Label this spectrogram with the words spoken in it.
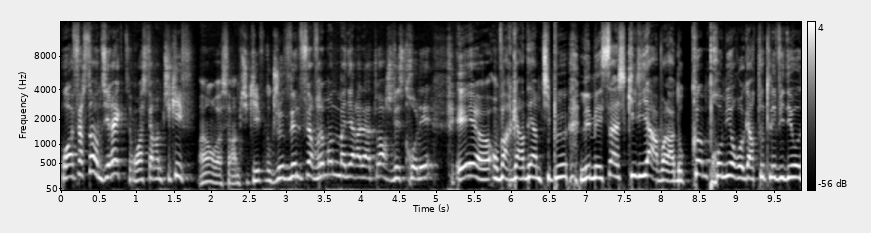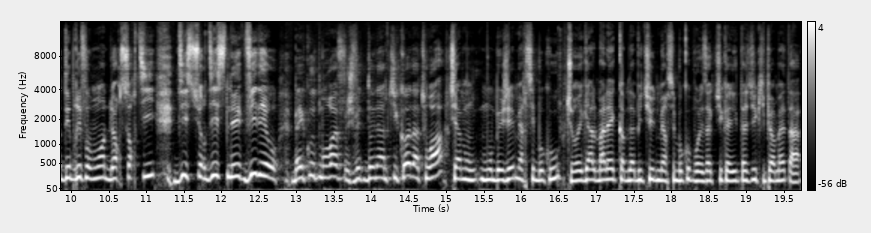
On va faire ça en direct. On va se faire un petit kiff. Hein, on va se faire un petit kiff. Donc je vais le faire vraiment de manière aléatoire. Je vais scroller et euh, on va regarder un petit peu les messages qu'il y a. Voilà. Donc comme promis, on regarde toutes les vidéos, débrief au moment de leur sortie. 10 sur 10 les vidéos. Bah écoute mon ref, je vais te donner un petit code à toi. Tiens mon, BG, merci beaucoup. Tu régales Malek comme d'habitude. Merci beaucoup pour les actus qualitatives qui permettent à,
